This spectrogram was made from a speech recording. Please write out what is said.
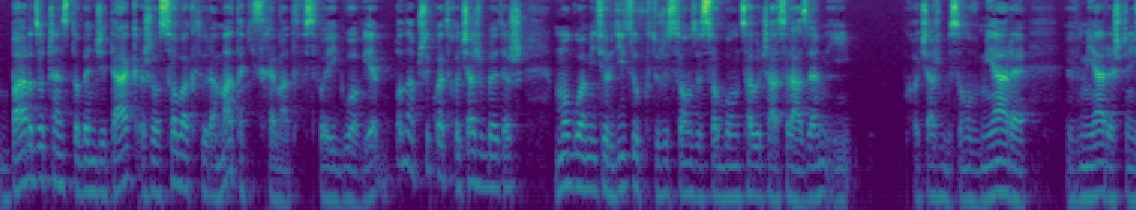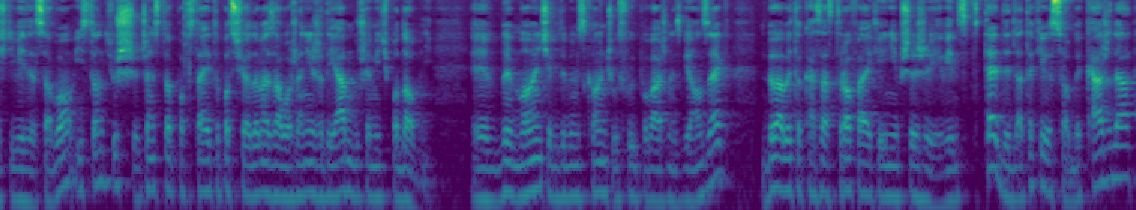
bardzo często będzie tak, że osoba, która ma taki schemat w swojej głowie, bo na przykład chociażby też mogła mieć rodziców, którzy są ze sobą cały czas razem i chociażby są w miarę, w miarę szczęśliwi ze sobą, i stąd już często powstaje to podświadome założenie, że ja muszę mieć podobnie. W momencie, gdybym skończył swój poważny związek, byłaby to katastrofa, jakiej nie przeżyję. Więc wtedy dla takiej osoby każda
